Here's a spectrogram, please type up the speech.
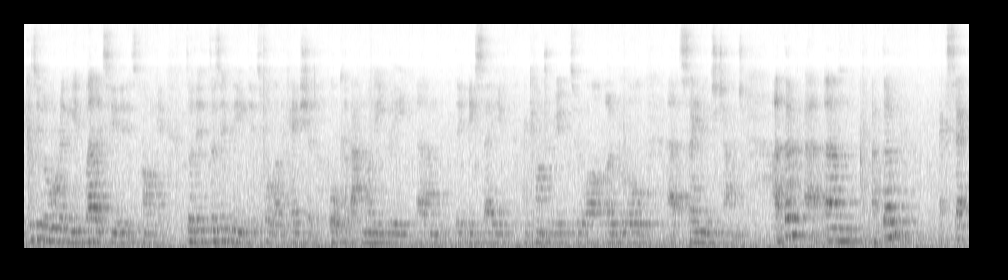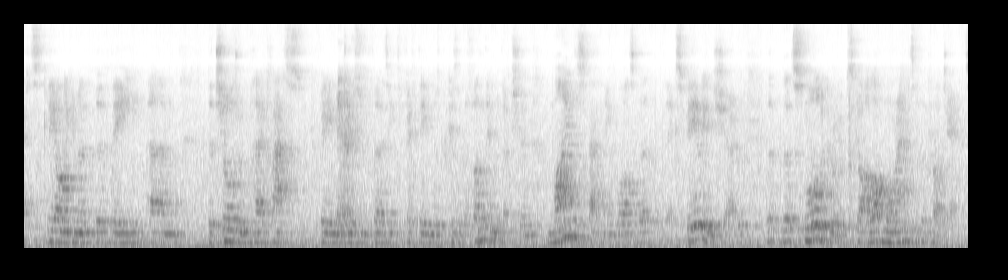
because it already well exceeded its target, does it, does it need its full allocation, or could that money be, um, be saved and contribute to our overall uh, savings challenge? I don't, uh, um, I don't accept the argument that the um, the children per class being reduced from 30 to 15 was because of the funding reduction. My understanding was that experience showed that, that smaller groups got a lot more out of the project,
